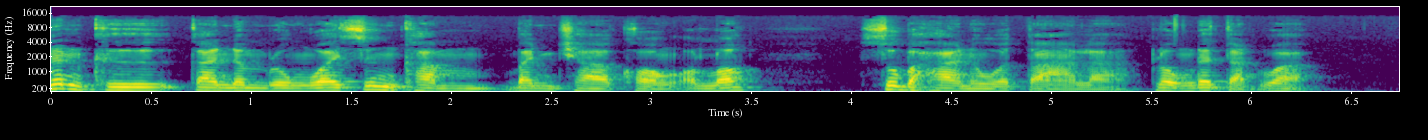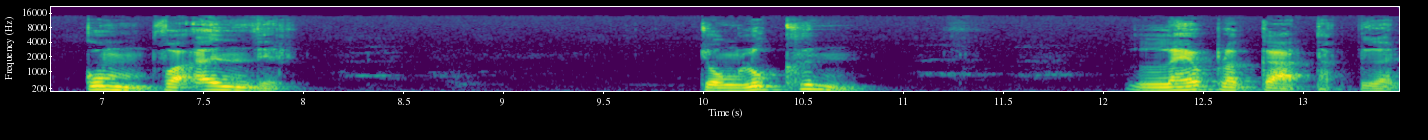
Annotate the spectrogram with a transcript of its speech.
นั่นคือการดำรงไว้ซึ่งคำบัญชาของอัลลอฮ์ซุบฮานาวตาลาพระองค์ได้ตรัสว่า กุมฟะอันซิรจงลุกขึ้น แล้วประกาศตักเตือน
